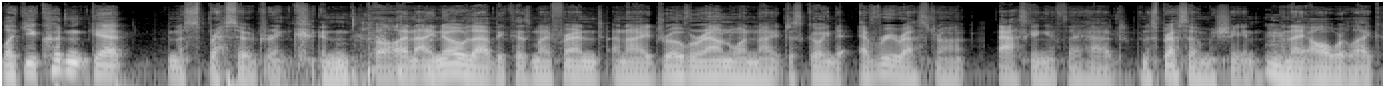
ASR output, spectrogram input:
like you couldn't get an espresso drink. And, well, and I know that because my friend and I drove around one night just going to every restaurant asking if they had an espresso machine. Mm. And they all were like,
